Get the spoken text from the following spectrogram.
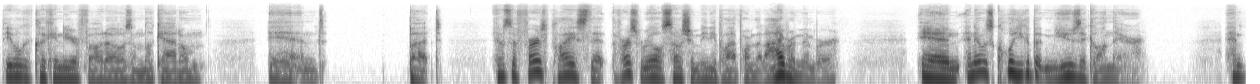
People could click into your photos and look at them. And, but it was the first place that the first real social media platform that I remember. And and it was cool. You could put music on there. And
